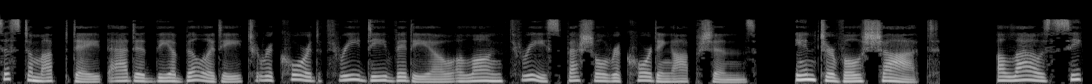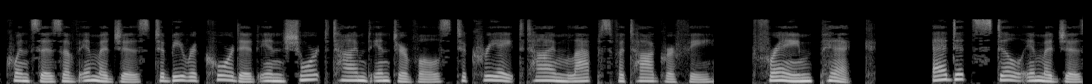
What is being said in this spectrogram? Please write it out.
system update added the ability to record 3D video along three special recording options. Interval shot allows sequences of images to be recorded in short-timed intervals to create time-lapse photography. Frame pick edits still images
